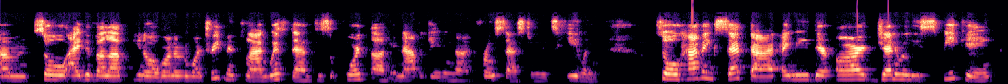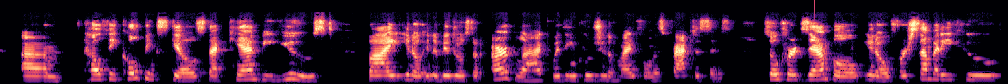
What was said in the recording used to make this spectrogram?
um, so i develop you know a one-on-one treatment plan with them to support them in navigating that process towards healing so having said that i mean there are generally speaking um, healthy coping skills that can be used by you know individuals that are black with the inclusion of mindfulness practices. So for example you know for somebody who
